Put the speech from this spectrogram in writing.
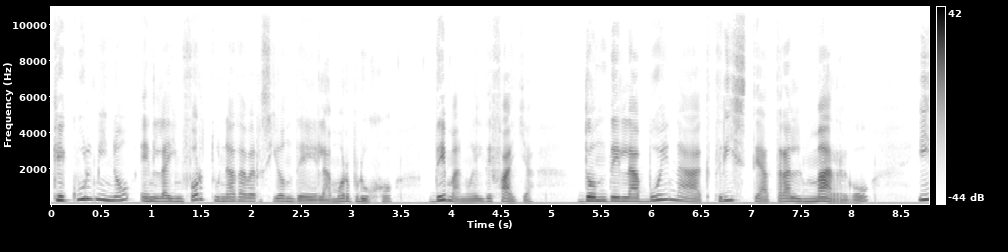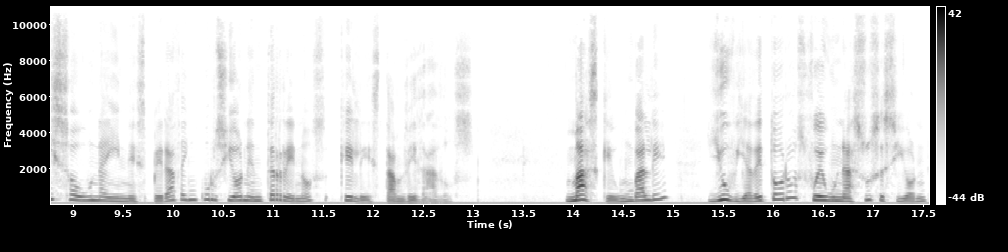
que culminó en la infortunada versión de El amor brujo de Manuel de Falla, donde la buena actriz teatral Margo hizo una inesperada incursión en terrenos que le están vedados. Más que un ballet, Lluvia de Toros fue una sucesión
